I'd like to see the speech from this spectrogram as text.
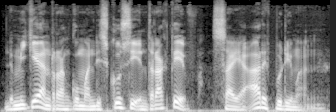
Demikian rangkuman diskusi interaktif. Saya Arif Budiman.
